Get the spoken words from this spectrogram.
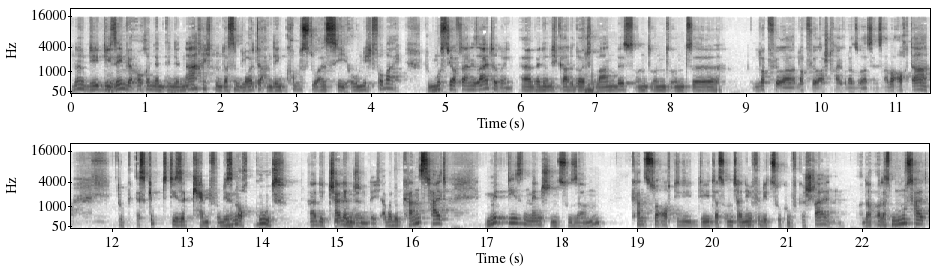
Ne, die, die mhm. sehen wir auch in den, in den Nachrichten und das sind Leute, an denen kommst du als CEO nicht vorbei. Du musst die auf deine Seite bringen, äh, wenn du nicht gerade Deutsche Bahn bist und, und, und äh, Lokführer, Lokführerstreik oder sowas ist. Aber auch da, du, es gibt diese Kämpfe und die sind auch gut. Ja, die challengen dich. Aber du kannst halt mit diesen Menschen zusammen, kannst du auch die, die, das Unternehmen für die Zukunft gestalten. Aber das muss halt,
